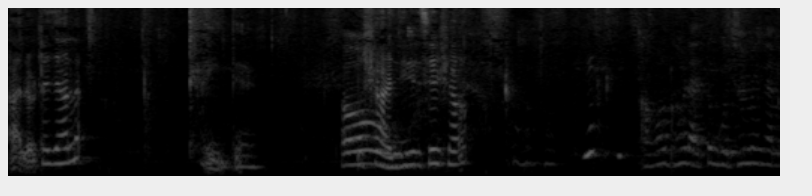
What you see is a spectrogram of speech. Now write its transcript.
আলোটা জ্বালা। এই দেখ সাজিয়েছে সব। আমার ঘর এত গোছানো কেন?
